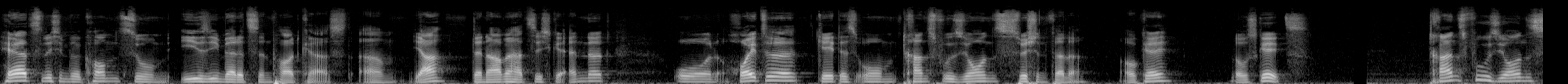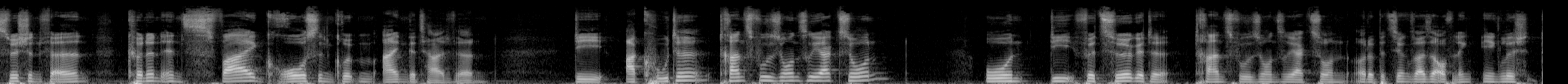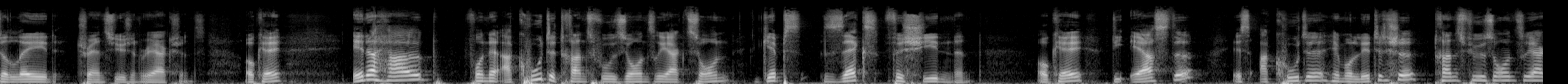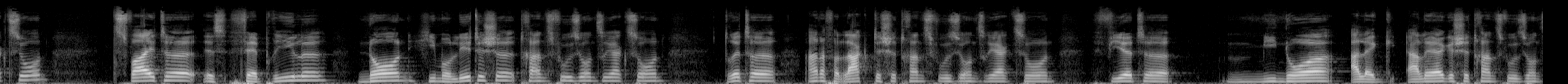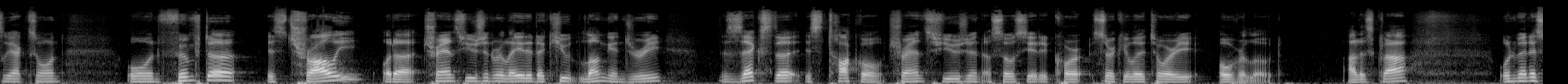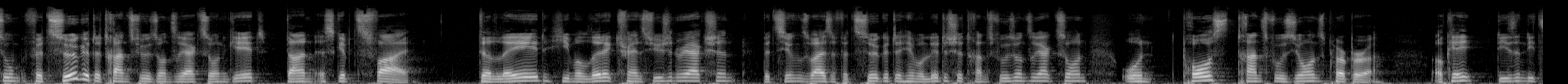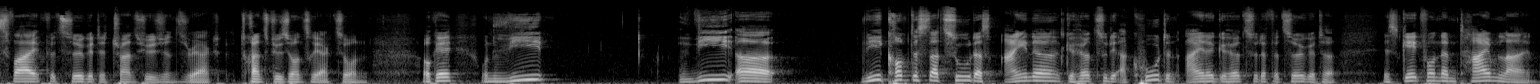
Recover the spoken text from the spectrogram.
Herzlich willkommen zum Easy Medicine Podcast. Ähm, ja, der Name hat sich geändert und heute geht es um Transfusionszwischenfälle. Okay, los geht's. Transfusionszwischenfällen können in zwei großen Gruppen eingeteilt werden. Die akute Transfusionsreaktion und die verzögerte Transfusionsreaktionen oder beziehungsweise auf Englisch Delayed Transfusion Reactions. Okay? Innerhalb von der akuten Transfusionsreaktion gibt es sechs verschiedenen. Okay? Die erste ist akute hämolytische Transfusionsreaktion. Zweite ist febrile non-hämolytische Transfusionsreaktion. Dritte anaphylaktische Transfusionsreaktion vierte minor allergische Transfusionsreaktion und fünfte ist Trolley oder Transfusion Related Acute Lung Injury. Sechste ist TACO, Transfusion Associated Circulatory Overload. Alles klar? Und wenn es um verzögerte Transfusionsreaktionen geht, dann es gibt zwei. Delayed Hemolytic Transfusion Reaction beziehungsweise verzögerte hämolytische Transfusionsreaktion und Post-Transfusions-Purpura. Okay, die sind die zwei verzögerte Transfusionsreaktionen. Okay, und wie, wie, äh, wie kommt es dazu, dass eine gehört zu der akut und eine gehört zu der verzögerte? Es geht von dem Timeline.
